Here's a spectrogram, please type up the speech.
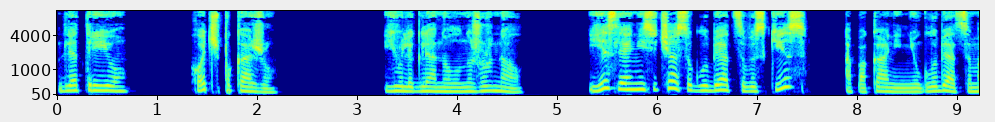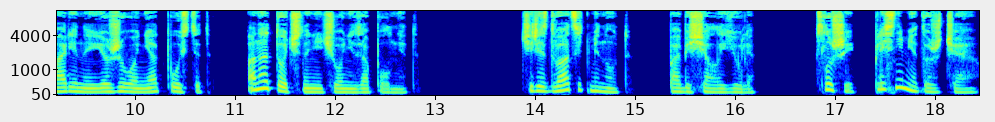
для трио. Хочешь, покажу?» Юля глянула на журнал. Если они сейчас углубятся в эскиз, а пока они не углубятся, Марина ее живо не отпустит, она точно ничего не заполнит. «Через двадцать минут», — пообещала Юля. «Слушай, плесни мне тоже чаю».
